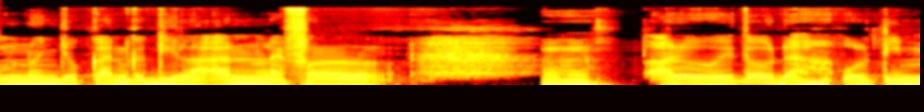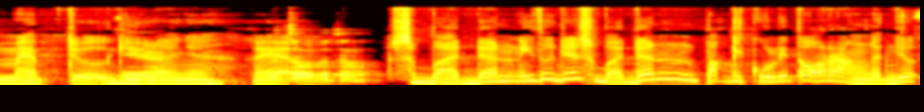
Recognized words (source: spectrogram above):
menunjukkan kegilaan level Mm-mm. aduh itu udah ultimate cuy gilanya kayak Betul betul. sebadan itu dia sebadan pakai kulit orang kan cuy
